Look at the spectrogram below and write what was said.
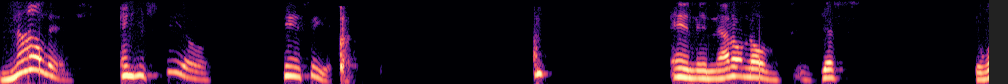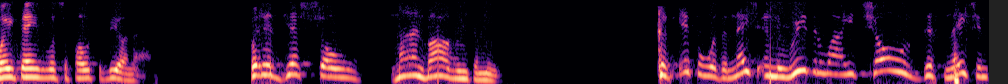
knowledge and you still can't see it. And and I don't know just the way things were supposed to be or not. But it's just so mind boggling to me. Because if it was a nation, and the reason why he chose this nation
